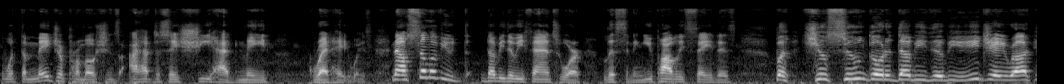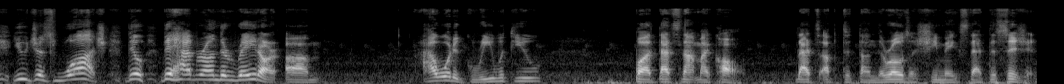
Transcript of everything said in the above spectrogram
with the major promotions, I have to say she had made red heavyweights. Now, some of you WWE fans who are listening, you probably say this, but she'll soon go to WWE, J Rod. You just watch. They'll they have her on the radar. Um, I would agree with you, but that's not my call. That's up to Thunder Rosa. She makes that decision.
